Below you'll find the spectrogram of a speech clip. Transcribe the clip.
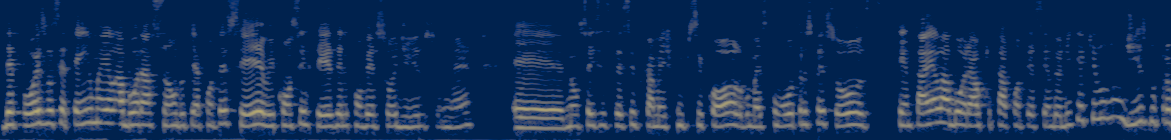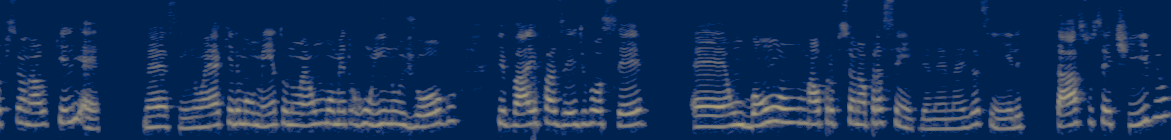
depois você tenha uma elaboração do que aconteceu, e com certeza ele conversou disso, né? É, não sei se especificamente com psicólogo, mas com outras pessoas, tentar elaborar o que está acontecendo ali, que aquilo não diz do profissional que ele é. Né? Assim, não é aquele momento, não é um momento ruim no jogo que vai fazer de você é, um bom ou um mau profissional para sempre, né? Mas assim, ele está suscetível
